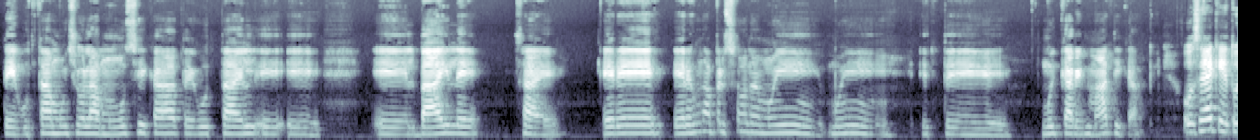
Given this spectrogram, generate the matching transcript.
te gusta mucho la música, te gusta el, eh, eh, el baile, ¿sabes? Eres, eres una persona muy, muy, este, muy carismática. O sea que tú,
